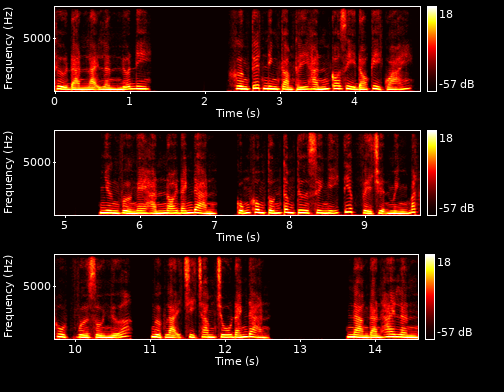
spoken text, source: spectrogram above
thử đàn lại lần nữa đi. Khương Tuyết Ninh cảm thấy hắn có gì đó kỳ quái. Nhưng vừa nghe hắn nói đánh đàn, cũng không tốn tâm tư suy nghĩ tiếp về chuyện mình bắt hụt vừa rồi nữa, ngược lại chỉ chăm chú đánh đàn. Nàng đàn hai lần,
